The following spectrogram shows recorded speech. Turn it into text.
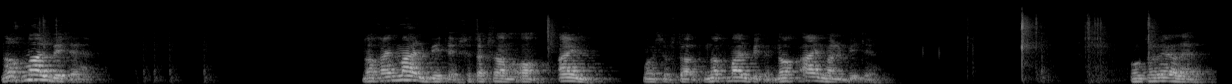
Nochmal bitte. Noch einmal bitte, że tak ein. Możesz tak. Nochmal bitte. Noch einmal bitte. Motorele.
